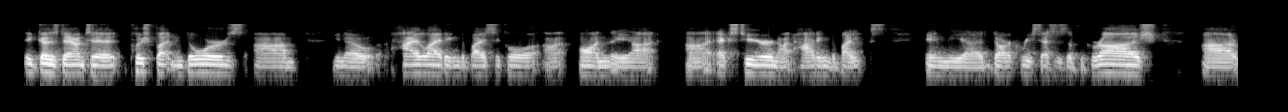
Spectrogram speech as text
it goes down to push button doors. Um, you know, highlighting the bicycle on the exterior, not hiding the bikes in the uh, dark recesses of the garage, uh,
